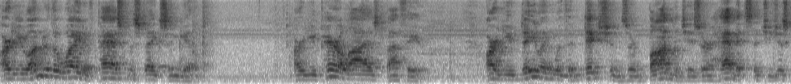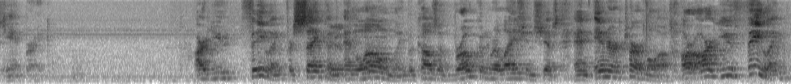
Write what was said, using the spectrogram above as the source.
Are you under the weight of past mistakes and guilt? Are you paralyzed by fear? Are you dealing with addictions or bondages or habits that you just can't break? Are you feeling forsaken and lonely because of broken relationships and inner turmoil? Or are you feeling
